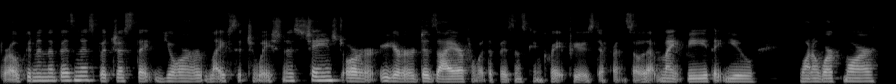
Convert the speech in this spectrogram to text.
broken in the business, but just that your life situation has changed or your desire for what the business can create for you is different. So that might be that you want to work more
